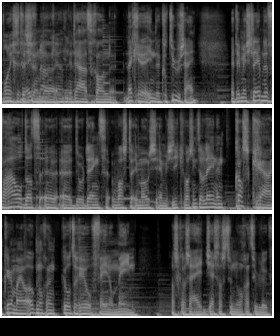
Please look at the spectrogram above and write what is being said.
Mooi Het is gegeven een, ook, eh, ja. inderdaad gewoon lekker in de cultuur zijn. Het meeslepende verhaal dat eh, eh, doordenkt was de emotie en muziek... was niet alleen een kaskraker, maar ook nog een cultureel fenomeen. Zoals ik al zei, jazz was toen nog natuurlijk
